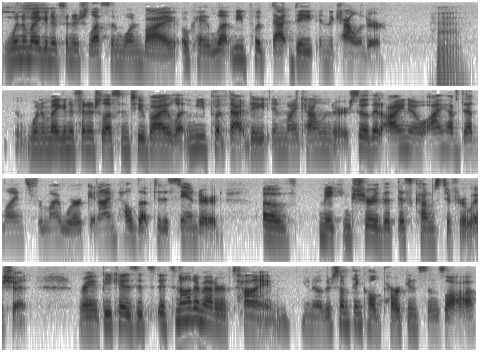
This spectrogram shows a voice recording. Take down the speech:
when am I going to finish lesson one by? Okay, let me put that date in the calendar. Hmm when am I going to finish lesson two by? Let me put that date in my calendar so that I know I have deadlines for my work and I'm held up to the standard of making sure that this comes to fruition, right? Because it's it's not a matter of time. You know, there's something called Parkinson's law.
